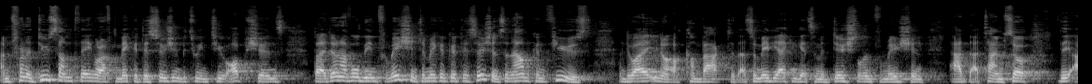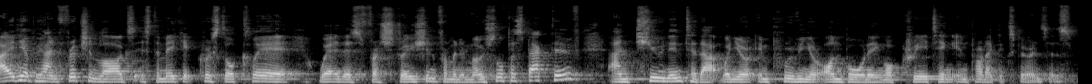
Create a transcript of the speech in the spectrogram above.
I'm trying to do something or I have to make a decision between two options, but I don't have all the information to make a good decision. So now I'm confused. And do I, you know, I'll come back to that. So maybe I can get some additional information at that time. So the idea behind friction logs is to make it crystal clear where there's frustration from an emotional perspective and tune into that when you're improving your onboarding or creating in product experiences.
